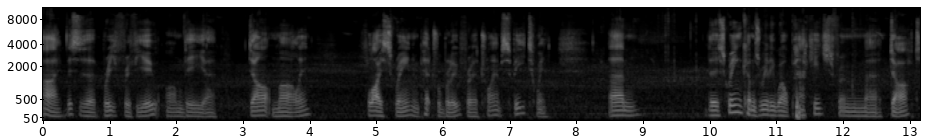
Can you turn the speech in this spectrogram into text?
Hi, this is a brief review on the uh, Dart Marlin fly screen in petrol blue for a Triumph Speed Twin. Um, the screen comes really well packaged from uh, Dart,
